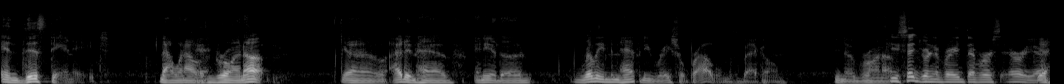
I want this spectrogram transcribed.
in this day and age. Now, when I was growing up, you know, I didn't have any of the, really didn't have any racial problems back home, you know, growing up. You said you're in a very diverse area. Yeah.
